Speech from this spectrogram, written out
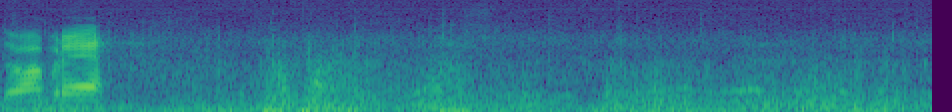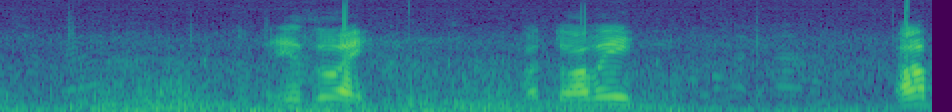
Добре. Різой. Готовий. Оп.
